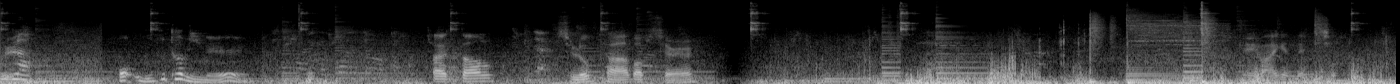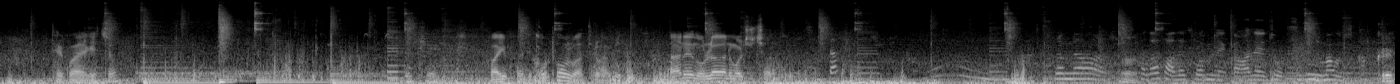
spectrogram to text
몰라. 어? 루프탑이 있네 알성 루프탑 업스터 여기 와야겠네 그치 데리고 와야겠죠 오케이 와이프한테 커플을 맡으러 갑니다 나는 올라가는 걸 추천 진짜? 그러면 어. 받아서 안에 들어가면 되니까 안에 저 구경 좀 하고 있을까? 그래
